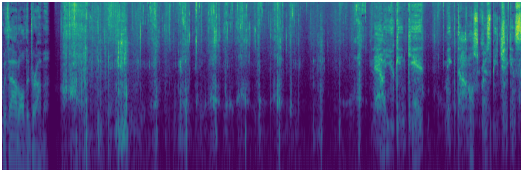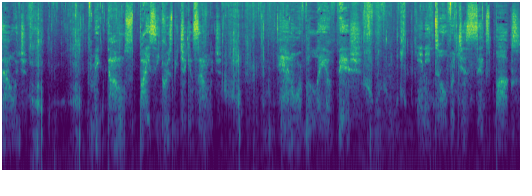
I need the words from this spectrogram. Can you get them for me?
without all the drama. Now you can get McDonald's crispy chicken sandwich McDonald's spicy crispy chicken sandwich and or fillet of fish. Any two for just six bucks.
